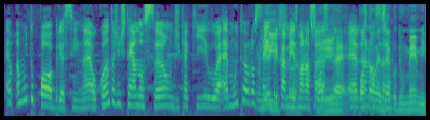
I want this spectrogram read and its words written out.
é, é muito pobre, assim, né? O quanto a gente tem a noção de que aquilo é, é muito eurocêntrica É isso, mesmo é. a nossa. É, É, eu posso dar um nossa- exemplo de um meme.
